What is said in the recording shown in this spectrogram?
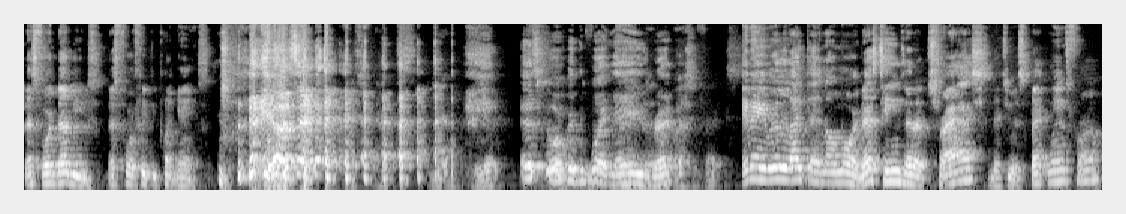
that's four W's. That's four 50 point games. you know what I'm saying? yeah, yeah. It's four 50 point games, Yeah, bruh. It ain't really like that no more. There's teams that are trash that you expect wins from,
